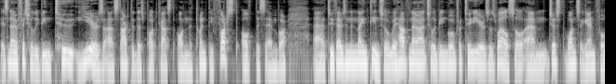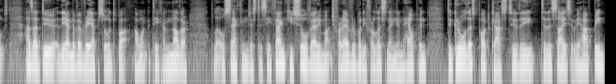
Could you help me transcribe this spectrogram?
it's now officially been two years. I started this podcast on the 21st of December. Uh, 2019. So we have now actually been going for two years as well. So um, just once again, folks, as I do at the end of every episode, but I want to take another little second just to say thank you so very much for everybody for listening and helping to grow this podcast to the to the size that we have been.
